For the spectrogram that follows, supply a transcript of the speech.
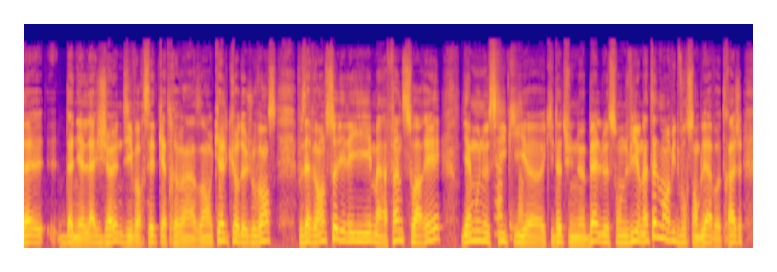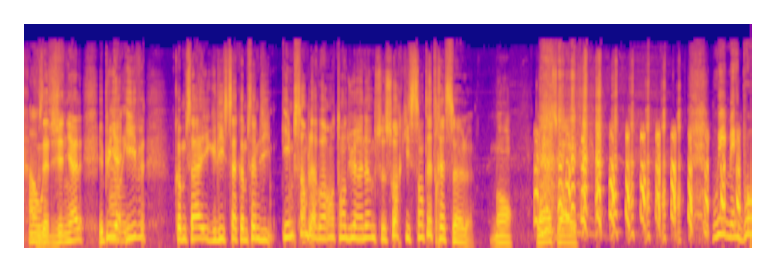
la- Daniel, la jeune divorcée de 80 ans, quelle cure de jouvence. Vous avez ensoleillé ma fin de soirée. Il y a Moon aussi Ah, qui, euh, qui note une belle leçon de vie. On a tellement envie de vous ressembler à votre âge. Ah vous oui. êtes génial. Et puis il y Ah a oui. Yves, comme ça, il glisse ça comme ça, il me dit, il me semble avoir entendu un homme ce soir qui se sentait très seul. Bon. La soirée. Oui, mais bon,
